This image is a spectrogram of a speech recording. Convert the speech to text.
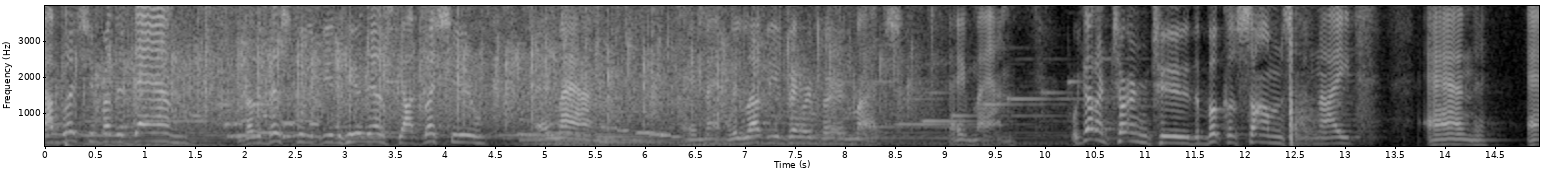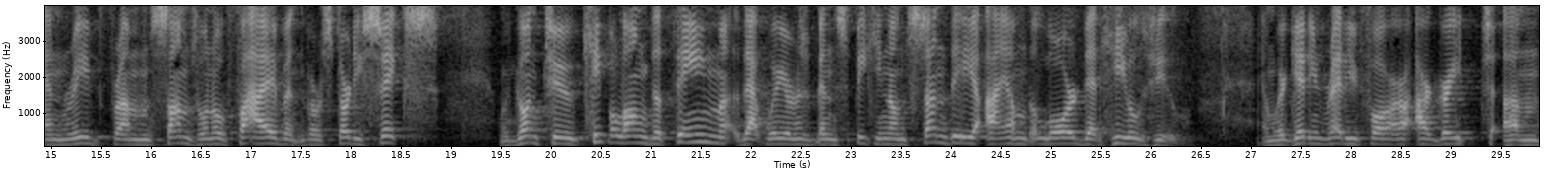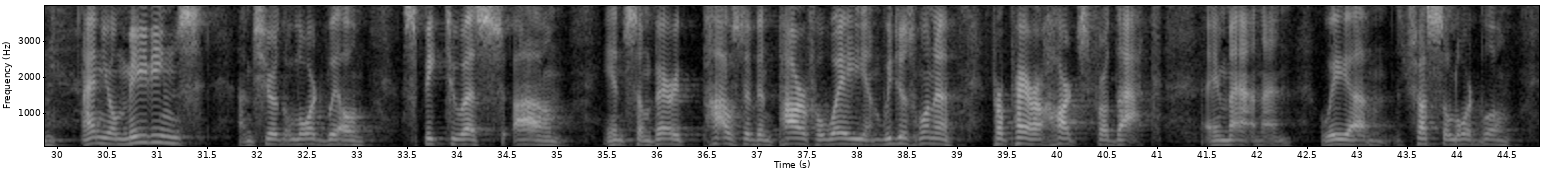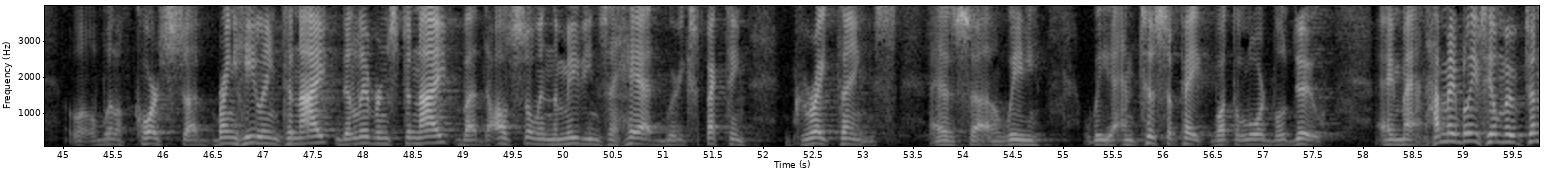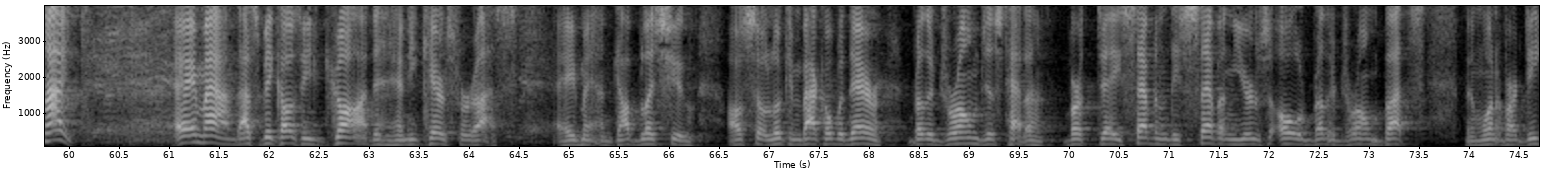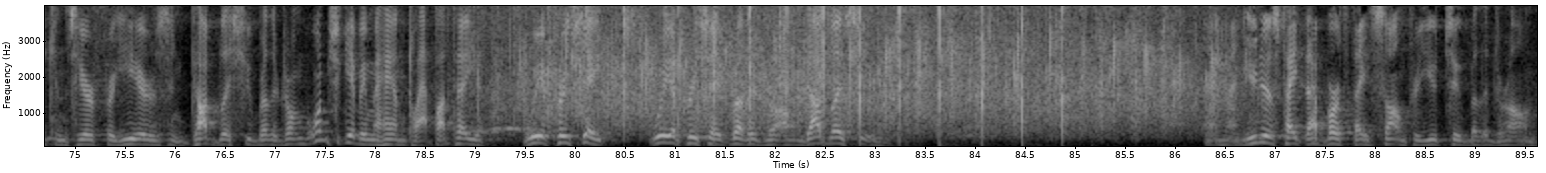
God bless you, Brother Dan. Brother Biscoe, if you'd hear this, God bless you. Amen. Amen. We love you very, very much. Amen. We're going to turn to the book of Psalms tonight and, and read from Psalms 105 and verse 36. We're going to keep along the theme that we've been speaking on Sunday I am the Lord that heals you. And we're getting ready for our great um, annual meetings. I'm sure the Lord will speak to us um, in some very positive and powerful way, and we just want to prepare our hearts for that. Amen. And we um, trust the Lord will, will, of course, uh, bring healing tonight, deliverance tonight, but also in the meetings ahead, we're expecting great things as uh, we, we anticipate what the Lord will do. Amen. How many believes He'll move tonight? Amen. That's because He's God and He cares for us. Amen. God bless you. Also, looking back over there, Brother Jerome just had a birthday, 77 years old. Brother Jerome Butts, been one of our deacons here for years, and God bless you, Brother Jerome. Why don't you give him a hand clap? I'll tell you, we appreciate, we appreciate Brother Jerome. God bless you. Amen. You just take that birthday song for you too, Brother Jerome.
